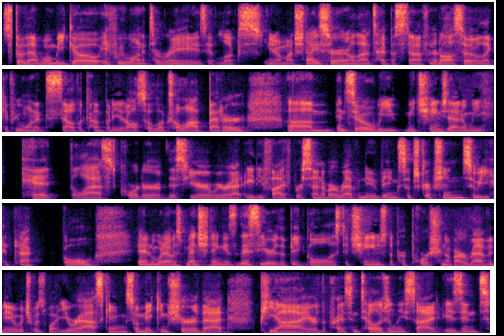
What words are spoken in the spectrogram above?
so that when we go if we wanted to raise it looks, you know, much nicer and all that type of stuff. And it also like if we wanted to sell the company it also looks a lot better. Um, and so we we changed that and we hit the last quarter of this year we were at 85% of our revenue being subscription. So we hit that goal. And what I was mentioning is this year, the big goal is to change the proportion of our revenue, which was what you were asking. So making sure that PI or the price intelligently side isn't,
